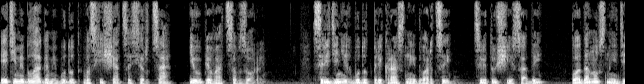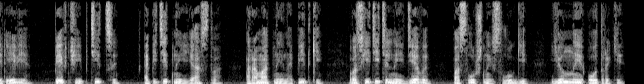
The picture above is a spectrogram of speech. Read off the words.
Этими благами будут восхищаться сердца и упиваться взоры. Среди них будут прекрасные дворцы, цветущие сады, плодоносные деревья, певчие птицы, аппетитные яства, ароматные напитки, восхитительные девы, послушные слуги, юные отроки,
